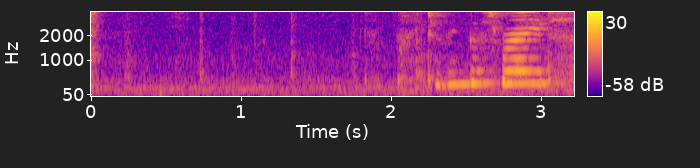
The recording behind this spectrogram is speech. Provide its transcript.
Am I doing this right?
